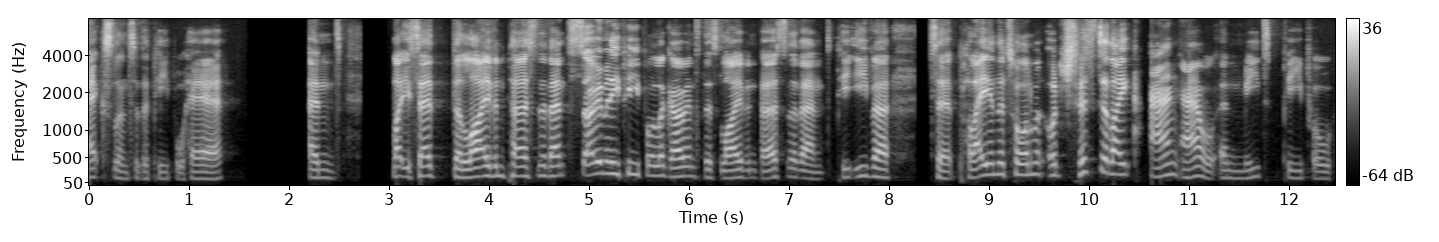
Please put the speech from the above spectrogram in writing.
excellence of the people here. And like you said, the live in person event. So many people are going to this live in person event, either to play in the tournament or just to like hang out and meet people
